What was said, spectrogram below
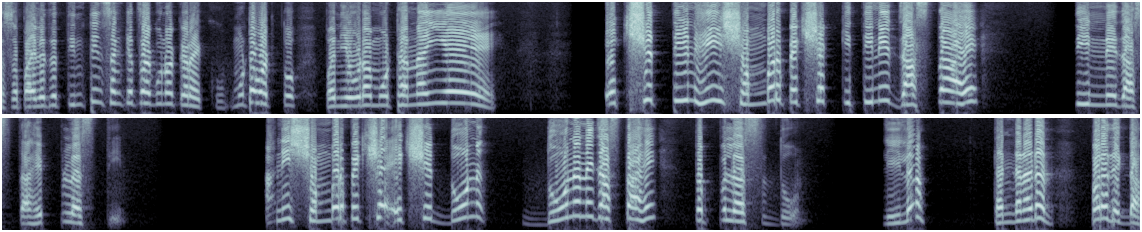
तसं पाहिलं तर तीन तीन संख्येचा गुणाकार आहे. खूप मोठा वाटतो. पण एवढा मोठा नाहीये. एकशे तीन ही शंभरपेक्षा कितीने जास्त आहे? जास्त आहे प्लस तीन. आणि शंभरपेक्षा एकशे दोन दोनने जास्त आहे तर प्लस दोन. लिहिलं? दंडनाडन परत एकदा.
